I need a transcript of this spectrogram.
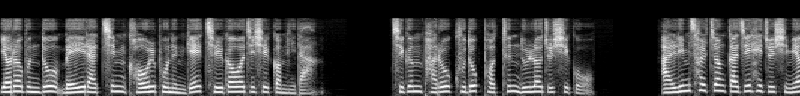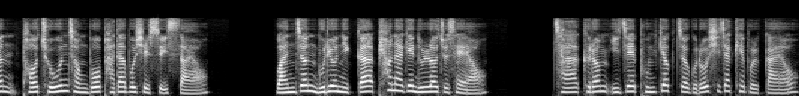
여러분도 매일 아침 거울 보는 게 즐거워지실 겁니다. 지금 바로 구독 버튼 눌러주시고 알림 설정까지 해주시면 더 좋은 정보 받아보실 수 있어요. 완전 무료니까 편하게 눌러주세요. 자, 그럼 이제 본격적으로 시작해 볼까요?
